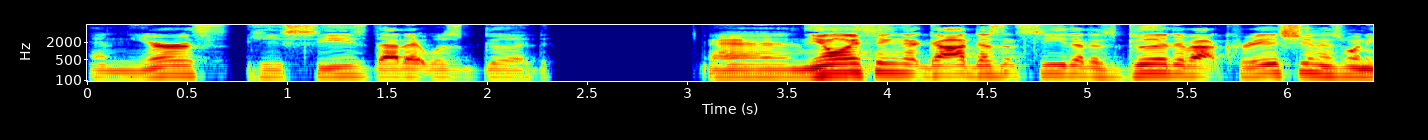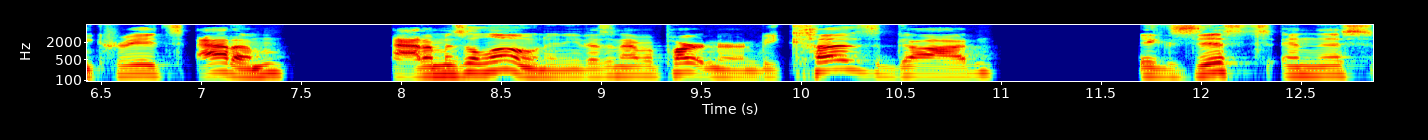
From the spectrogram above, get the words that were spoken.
and the earth. He sees that it was good. And the only thing that God doesn't see that is good about creation is when He creates Adam. Adam is alone and he doesn't have a partner. And because God exists in this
